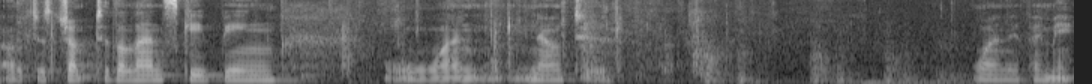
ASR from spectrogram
I'll just jump to the landscaping one, now to one, if I may.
